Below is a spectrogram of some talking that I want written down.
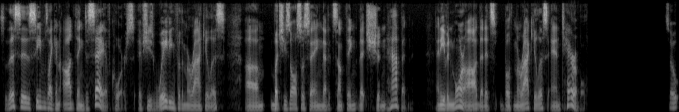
So this is seems like an odd thing to say, of course, if she's waiting for the miraculous, um, but she's also saying that it's something that shouldn't happen. And even more odd that it's both miraculous and terrible. So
